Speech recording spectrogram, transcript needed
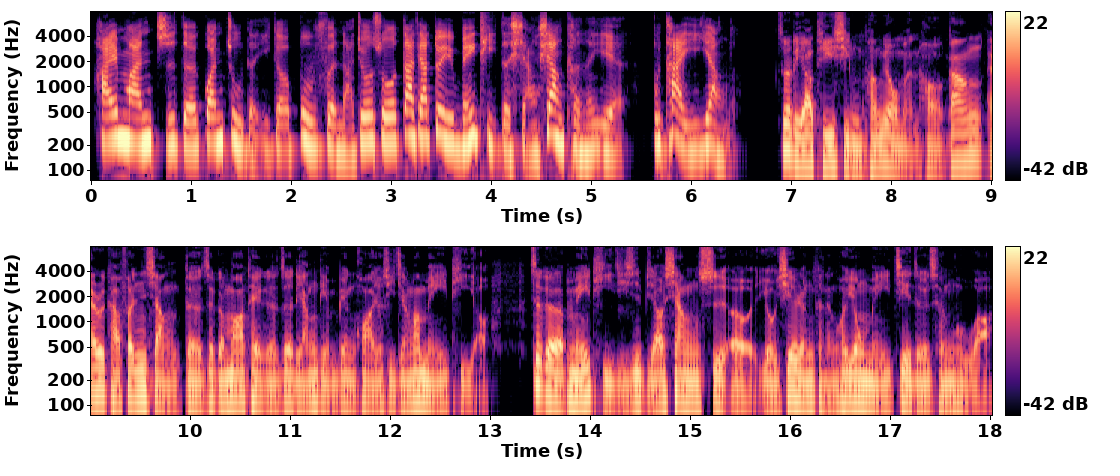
还蛮值得关注的一个部分啦，就是说大家对于媒体的想象可能也不太一样了。这里要提醒朋友们哈，刚刚 Erica 分享的这个 MarTech 的这两点变化，尤其讲到媒体哦，这个媒体其实比较像是呃，有些人可能会用媒介这个称呼啊。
